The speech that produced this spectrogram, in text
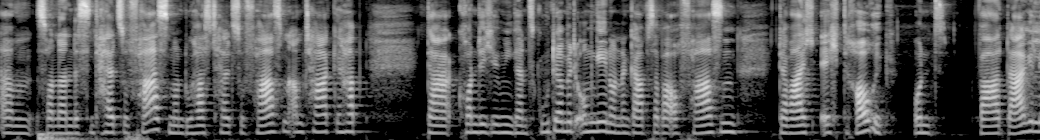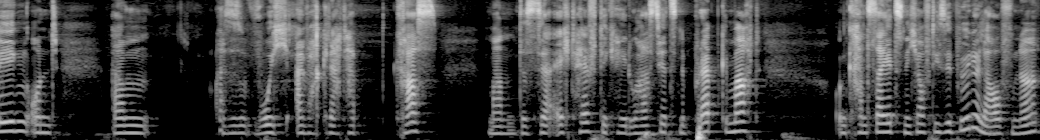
ähm, sondern das sind halt so Phasen und du hast halt so Phasen am Tag gehabt, da konnte ich irgendwie ganz gut damit umgehen und dann gab es aber auch Phasen, da war ich echt traurig und war da gelegen und ähm, also wo ich einfach gedacht habe, krass, Mann, das ist ja echt heftig, hey, du hast jetzt eine Prep gemacht und kannst da jetzt nicht auf diese Bühne laufen, ne?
